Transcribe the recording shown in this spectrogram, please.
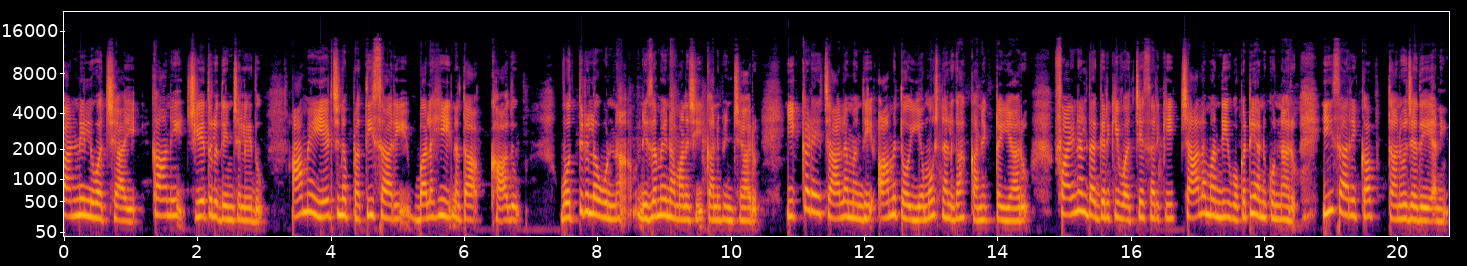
కన్నీళ్ళు వచ్చాయి కానీ చేతులు దించలేదు. ఆమె ఏడ్చిన ప్రతిసారి బలహీనత కాదు. ఒత్తిడిలో ఉన్న నిజమైన మనిషి కనిపించారు. ఇక్కడే చాలామంది ఆమెతో ఎమోషనల్గా కనెక్ట్ అయ్యారు. ఫైనల్ దగ్గరికి వచ్చేసరికి చాలామంది ఒకటి అనుకున్నారు ఈసారి కప్ తనుజదే అని.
